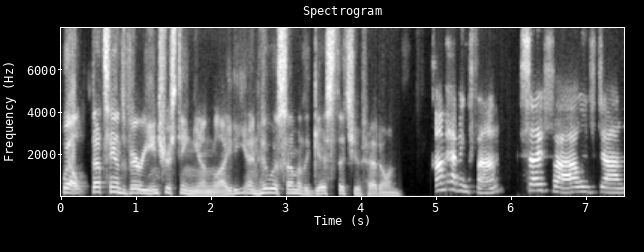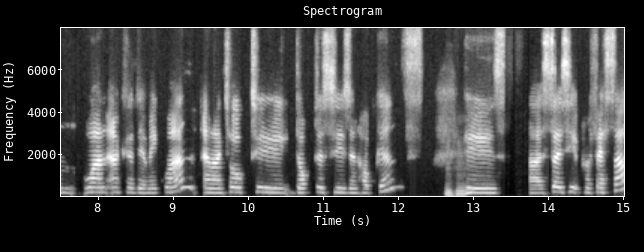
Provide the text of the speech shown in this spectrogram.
Well, that sounds very interesting, young lady. And who are some of the guests that you've had on? I'm having fun. So far, we've done one academic one, and I talked to Dr. Susan Hopkins, mm-hmm. who's associate professor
